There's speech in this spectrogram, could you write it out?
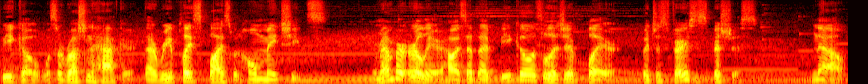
Biko was a Russian hacker that replaced Splyce with homemade cheats. Remember earlier how I said that Biko is a legit player, which is very suspicious. Now,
